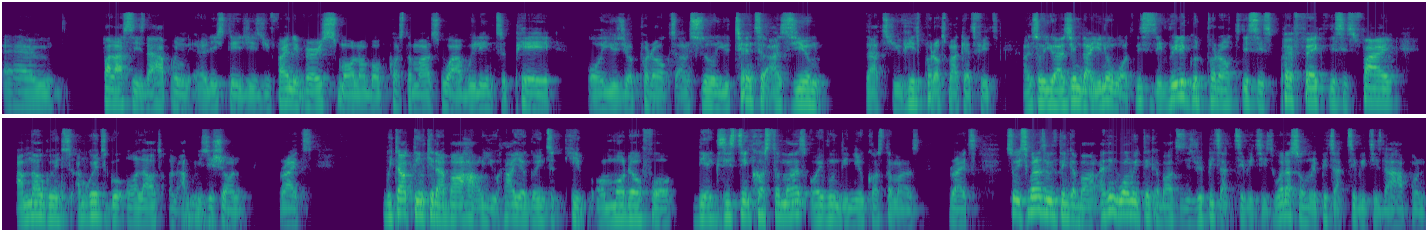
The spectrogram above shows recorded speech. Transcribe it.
um, fallacies that happen in early stages, you find a very small number of customers who are willing to pay or use your product. And so you tend to assume that you've hit product market fit. And so you assume that, you know what, this is a really good product. This is perfect. This is fine. I'm now going to, I'm going to go all out on acquisition, right? Without thinking about how you, how you're going to keep or model for the existing customers or even the new customers, right? So it's important to think about, I think one we think about is repeat activities. What are some repeat activities that happen?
